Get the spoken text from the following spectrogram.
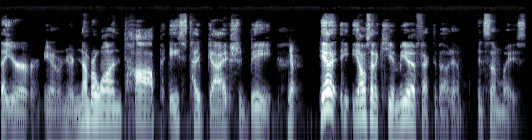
that your you know your number one top ace type guy should be. Yep. He had a, he- almost had a Kiyomiya effect about him in some ways.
